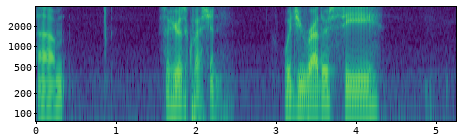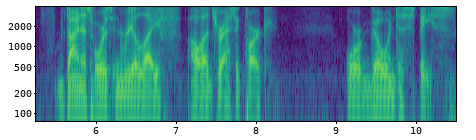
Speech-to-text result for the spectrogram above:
Um, so here's a question: Would you rather see dinosaurs in real life, a la Jurassic Park, or go into space?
